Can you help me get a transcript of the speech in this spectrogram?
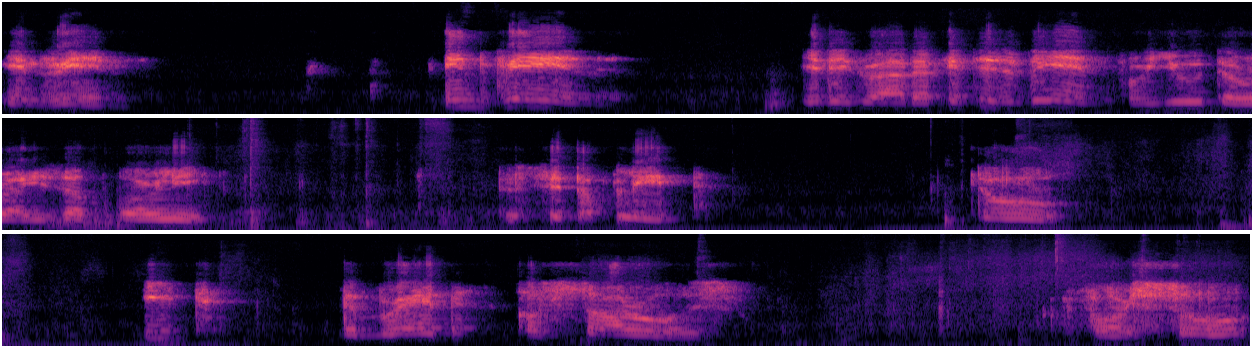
in vain. In vain. It is rather, it is vain for you to rise up early, to sit up late, to eat the bread of sorrows, for so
